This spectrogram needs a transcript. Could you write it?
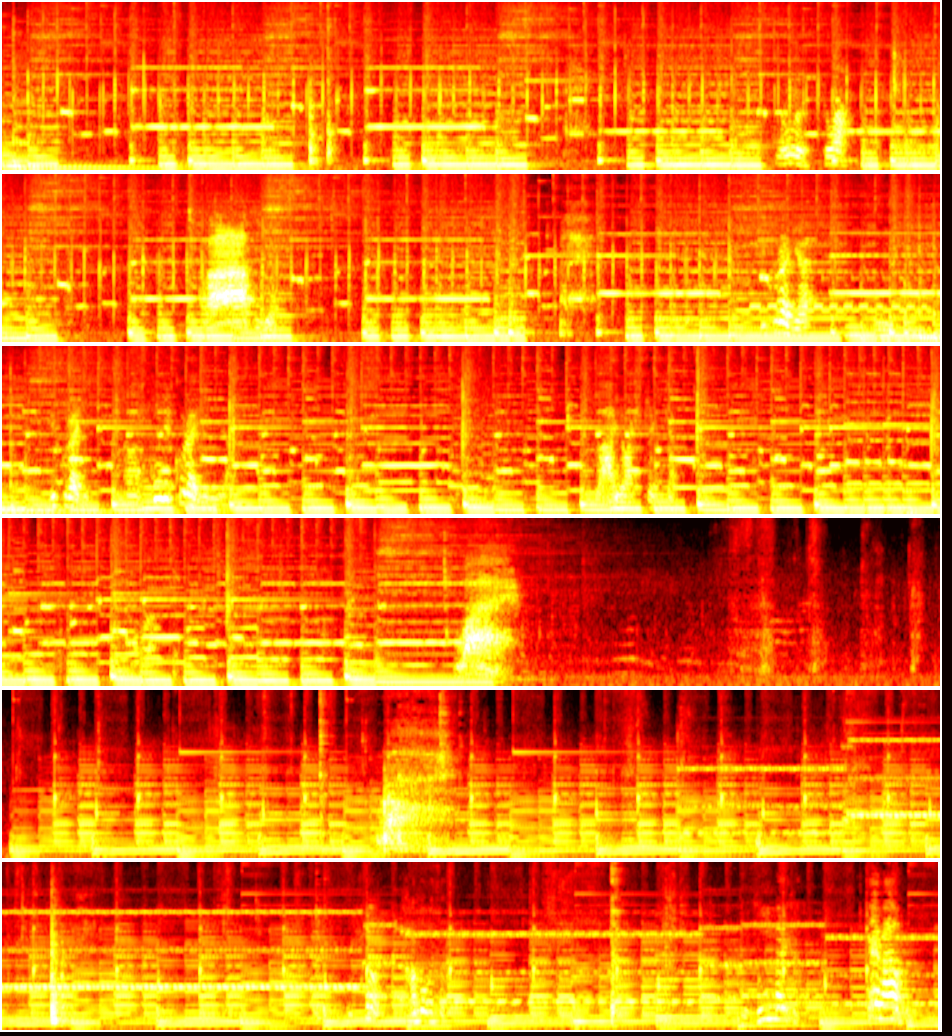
음, 좋아. 아, 보자. 미꾸라지야. 음, 미꾸라지. 어, 콩미꾸라지입니다. 와, 이거 맛있다, 진짜. 와. 와. 형, 다 먹었어. 너무 맛있어. 깨 마음.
